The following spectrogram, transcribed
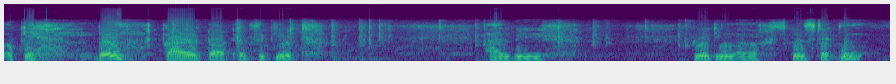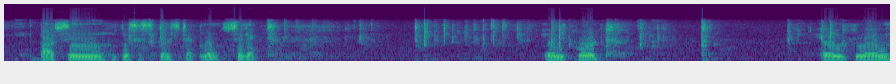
Okay then car dot execute. I'll be creating a SQL statement passing this SQL statement select import and name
